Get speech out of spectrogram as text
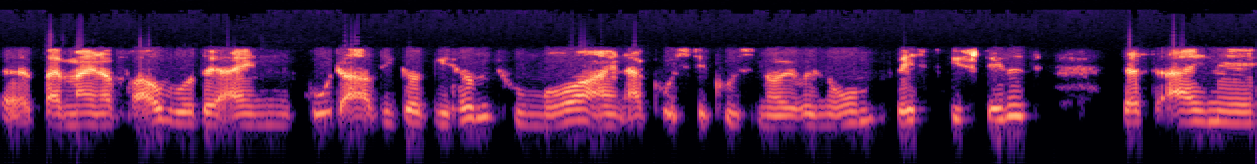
Äh, bei meiner Frau wurde ein gutartiger Gehirntumor, ein Akustikus Neuronom, festgestellt, das eine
